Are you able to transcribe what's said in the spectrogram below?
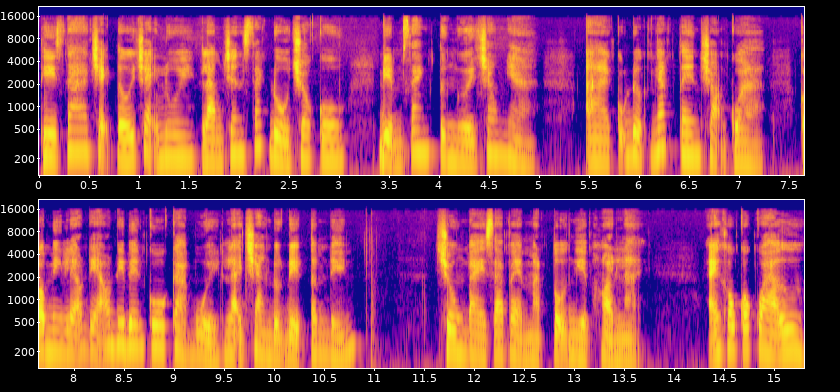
Thì ra chạy tới chạy lui, Làm chân sách đồ cho cô, Điểm danh từng người trong nhà. Ai cũng được nhắc tên chọn quà. Còn mình lẽo đẽo đi bên cô cả buổi, lại chẳng được để tâm đến. Trung bày ra vẻ mặt tội nghiệp hỏi lại. Anh không có quà ư?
